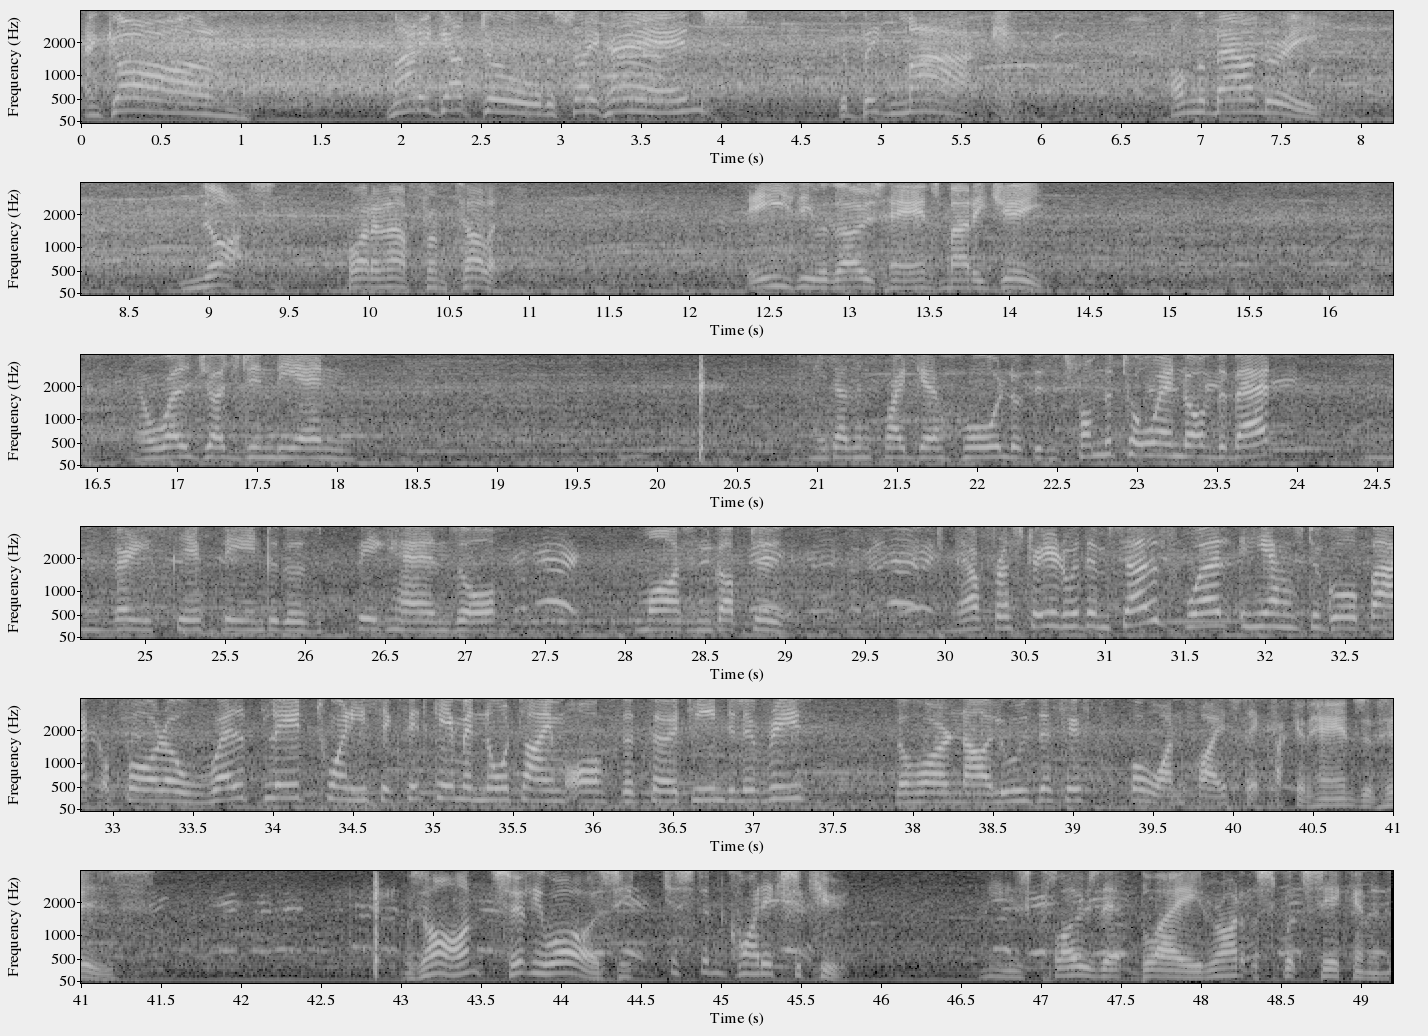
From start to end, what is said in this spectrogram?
And gone. Marty Guptill with the safe hands. The big mark on the boundary. Not quite enough from Talat. Easy with those hands, Marty G. well judged in the end. He doesn't quite get a hold of this. It's from the toe end of the bat. Very safely into those big hands of Martin Guptill. Yeah, frustrated with himself. Well, he has to go back for a well-played 26. It came in no time off the 13 deliveries. Lahore now lose the fifth for 156. Bucket hands of his was on, certainly was. He just didn't quite execute. He's closed that blade right at the split second. And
